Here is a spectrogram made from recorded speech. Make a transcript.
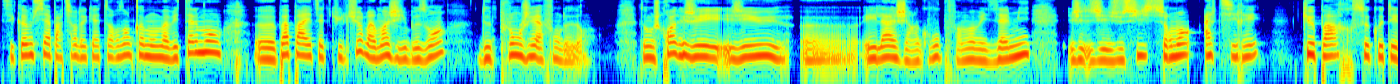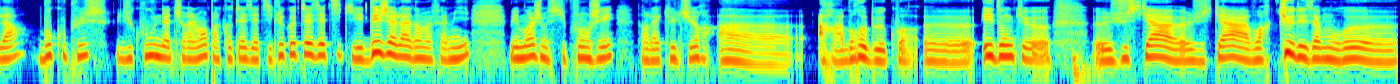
C'est comme si à partir de 14 ans, comme on m'avait tellement euh, pas parlé de cette culture, bah moi j'ai eu besoin de plonger à fond dedans. Donc je crois que j'ai eu, euh, et là j'ai un groupe, enfin moi mes amis, je suis sûrement attirée que par ce côté-là, beaucoup plus, du coup, naturellement, par côté asiatique. Le côté asiatique, il est déjà là dans ma famille, mais moi, je me suis plongée dans la culture euh, arabe, rebeu, quoi. Euh, et donc, euh, jusqu'à avoir que des amoureux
